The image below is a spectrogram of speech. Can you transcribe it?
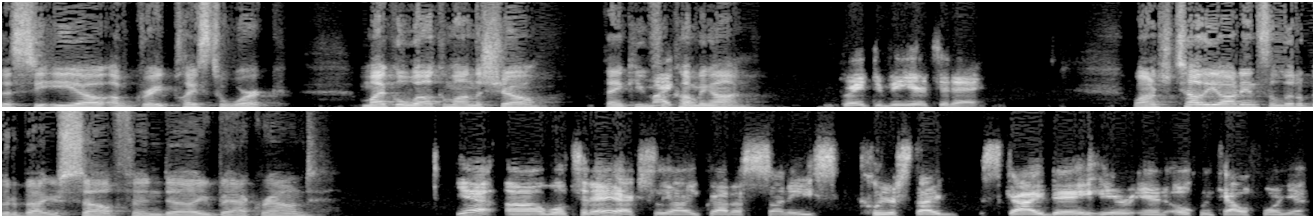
the CEO of Great Place to Work. Michael, welcome on the show. Thank you Michael, for coming on. Great to be here today. Why don't you tell the audience a little bit about yourself and uh, your background? Yeah, uh, well, today actually I got a sunny, clear sky, sky day here in Oakland, California.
